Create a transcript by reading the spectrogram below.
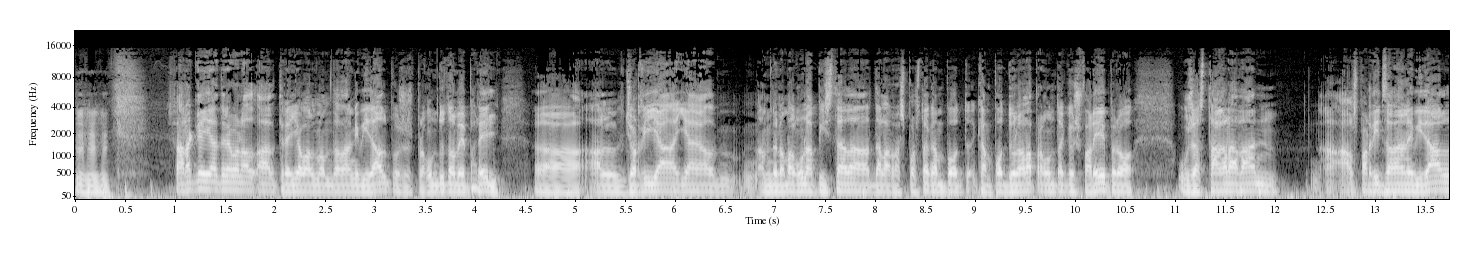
Ara que ja treuen el, el traieu el nom de Dani Vidal, doncs us pregunto també per ell. Uh, el Jordi ja, ja em donava alguna pista de, de la resposta que em, pot, que em pot donar la pregunta que us faré, però us està agradant eh, els partits de Dani Vidal?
